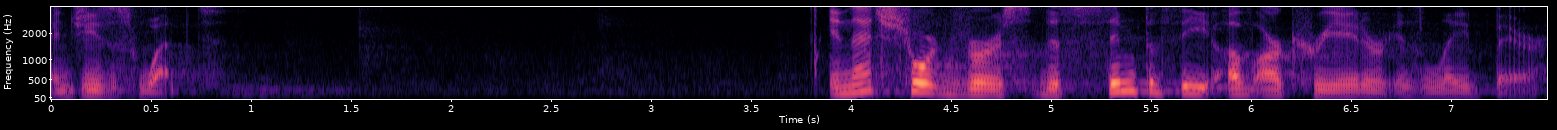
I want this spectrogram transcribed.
and Jesus wept. In that short verse, the sympathy of our Creator is laid bare.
